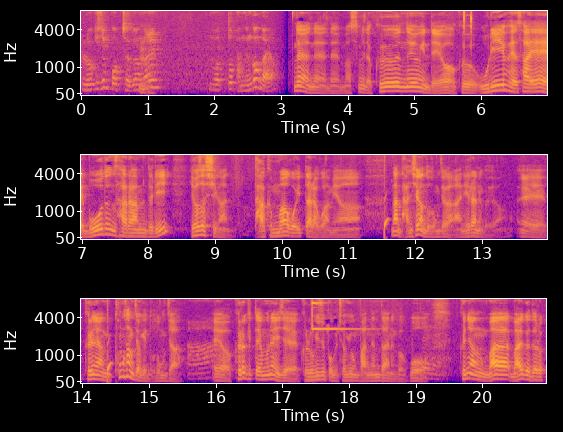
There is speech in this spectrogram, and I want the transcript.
근로기준법 적용을 음. 뭐또 받는 건가요? 네, 네, 네, 맞습니다. 그 내용인데요. 그 우리 회사의 모든 사람들이 6시간 다 근무하고 있다라고 하면 난 단시간 노동자가 아니라는 거예요. 예, 예. 그냥 통상적인 노동자예요. 아, 그렇기 때문에 이제 근로기준법을 적용받는다는 거고 네네. 그냥 말, 말 그대로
